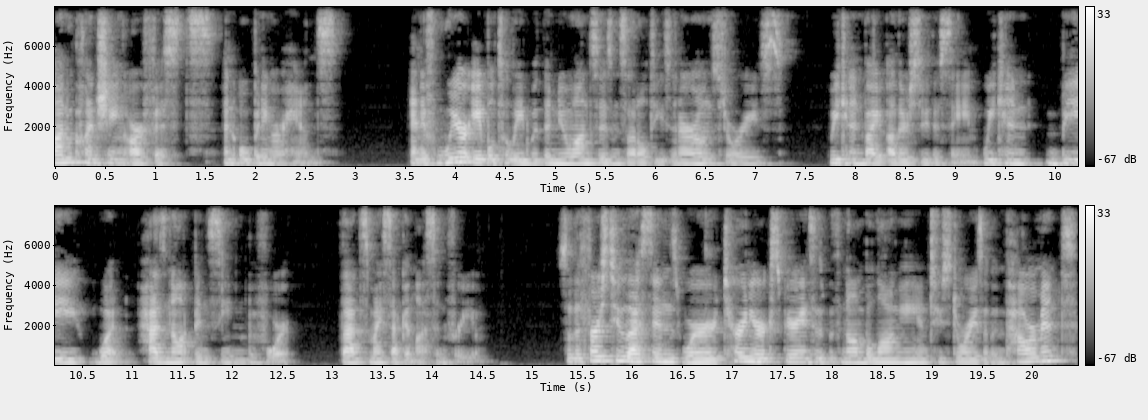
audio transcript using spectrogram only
unclenching our fists and opening our hands. And if we're able to lead with the nuances and subtleties in our own stories, we can invite others to do the same. We can be what has not been seen before. That's my second lesson for you. So, the first two lessons were turn your experiences with non belonging into stories of empowerment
